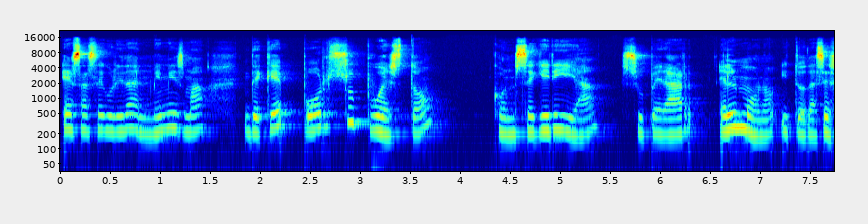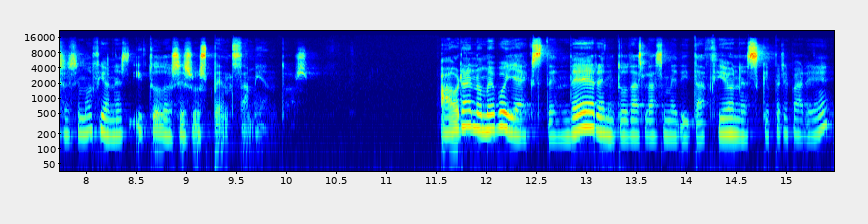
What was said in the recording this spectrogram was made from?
esa seguridad en mí misma de que, por supuesto, conseguiría superar el mono y todas esas emociones y todos esos pensamientos. Ahora no me voy a extender en todas las meditaciones que preparé.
